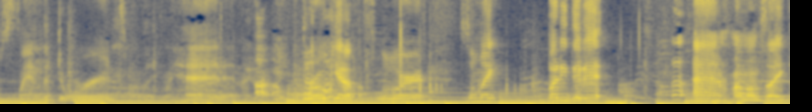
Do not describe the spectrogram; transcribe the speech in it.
slammed the door into my, like my head, and I broke it on the floor. So I'm like, buddy did it, and my mom's like,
